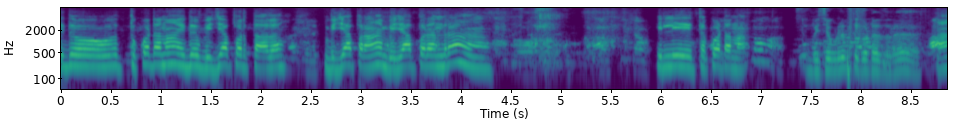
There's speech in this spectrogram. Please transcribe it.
ಇದು ತುಕೋಟನ ಇದು ಬಿಜಾಪುರ ತಾಲ ಬಿಜಾಪುರ ಬಿಜಾಪುರ ಅಂದ್ರ ಇಲ್ಲಿ ತಕೋಟನ ಬಿಜಾಪುರ ತಕೋಟ ಹಾ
